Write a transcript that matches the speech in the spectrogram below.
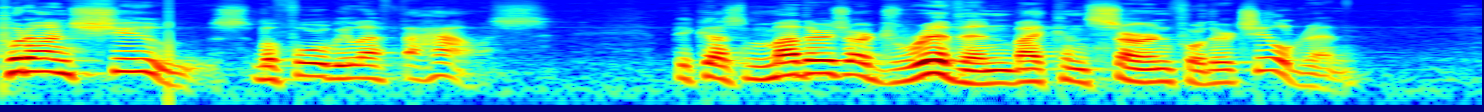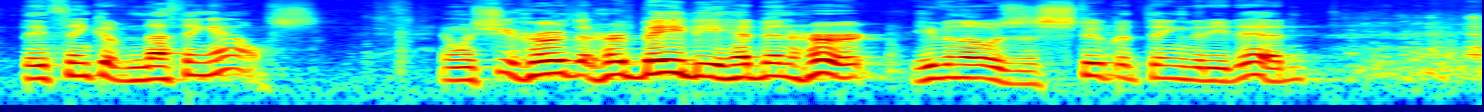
put on shoes before we left the house? Because mothers are driven by concern for their children. They think of nothing else. And when she heard that her baby had been hurt, even though it was a stupid thing that he did,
